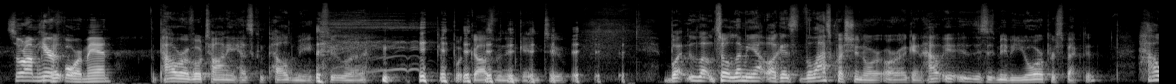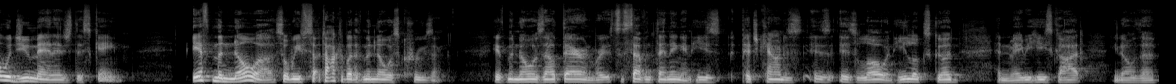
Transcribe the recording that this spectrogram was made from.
That's what I'm here because, for, man the power of Ohtani has compelled me to, uh, to put Gausman in game two. But so let me, ask, I guess the last question, or, or again, how this is maybe your perspective. How would you manage this game if Manoah? So we've talked about if Manoah's cruising, if Manoah's out there and it's the seventh inning and his pitch count is, is is low and he looks good, and maybe he's got you know the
